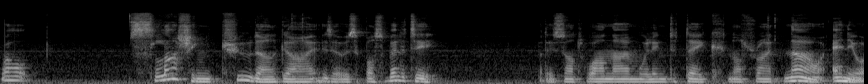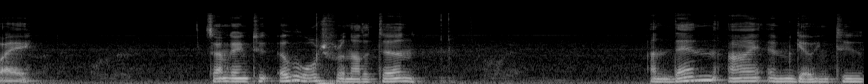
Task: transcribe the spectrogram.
Well, slashing through that guy is always a possibility, but it's not one I'm willing to take, not right now anyway. So I'm going to overwatch for another turn, and then I am going to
